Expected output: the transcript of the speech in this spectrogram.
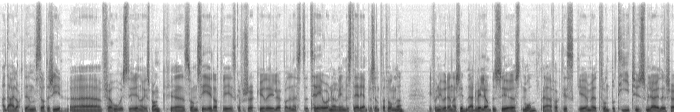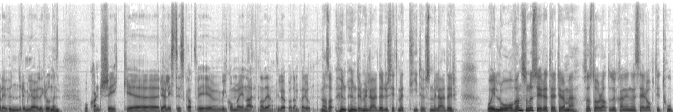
Det er lagt en strategi eh, fra hovedstyret i Norges Bank eh, som sier at vi skal forsøke i løpet av de neste tre årene å investere 1% av fondet i fornybar energi. Det er et veldig ambisiøst mål. Det er faktisk eh, Med et fond på 10 000 milliarder, så er det 100 milliarder kroner. Og kanskje ikke realistisk at vi vil komme i nærheten av det i løpet av den perioden. Men altså, 100 milliarder, du sitter med 10 000 milliarder. Og i loven som du styrer etter, til og med, så står det at du kan investere opp til 2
